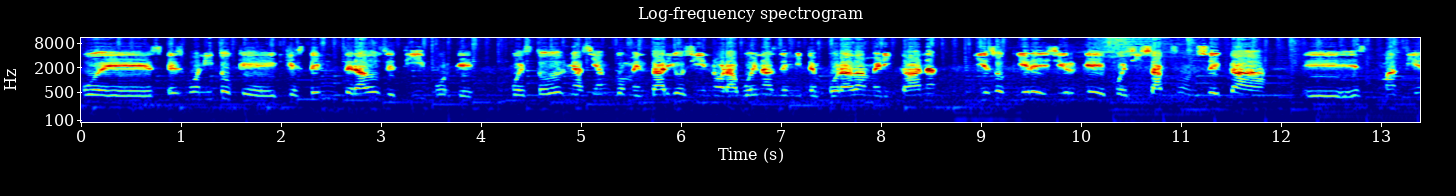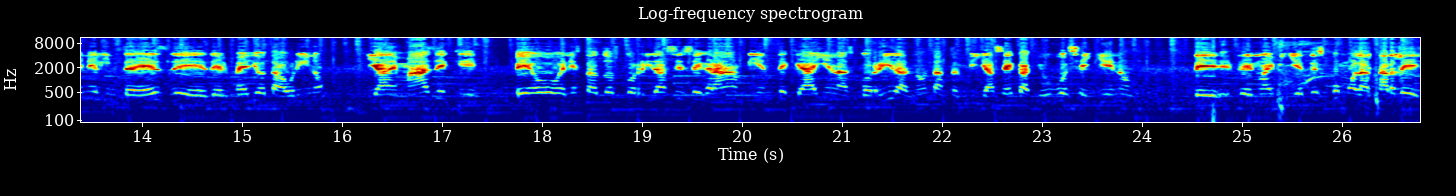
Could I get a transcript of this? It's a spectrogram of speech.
pues es bonito que, que estén enterados de ti porque pues todos me hacían comentarios y enhorabuenas de mi temporada americana. Y eso quiere decir que pues Isaac Fonseca eh, mantiene el interés de, del medio taurino. Y además de que veo en estas dos corridas ese gran ambiente que hay en las corridas, ¿no? Tanto en Villaseca, que hubo ese lleno de, no hay billetes, como la tarde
